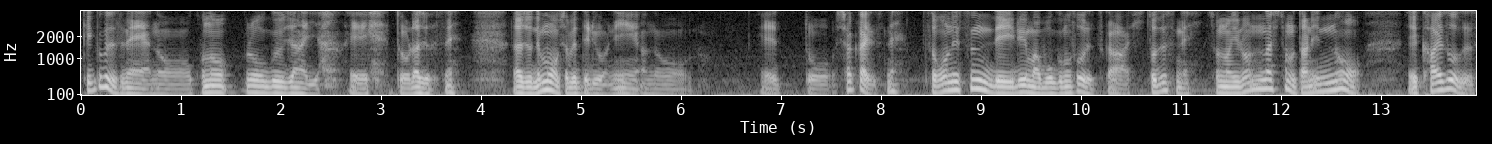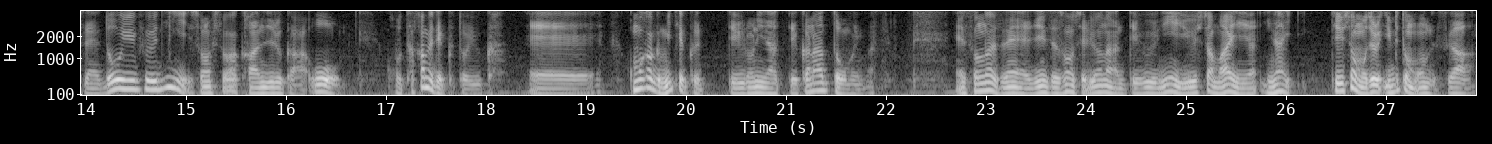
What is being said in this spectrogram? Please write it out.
結局ですねあのこのブログじゃないや、えっとラジオですね。ラジオでも喋ってるようにあのえっと社会ですね。そこに住んでいる、まあ、僕もそうですが人ですね。そのいろんな人の他人の解像度ですね。どういうふうにその人が感じるかをこう高めていくというか、えー、細かく見ていくっていうのになっていくかなと思います。え、そんなですね人生損してるよなんていうふうに言う人は周りにいない。っていう人ももちろんいると思うんですが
